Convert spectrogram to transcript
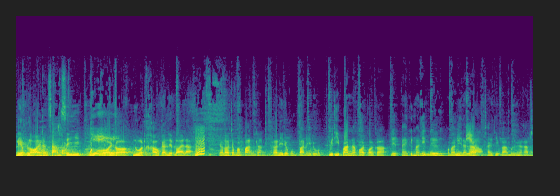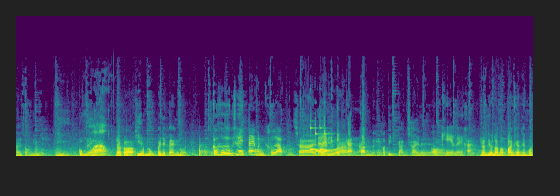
เรียบร้อยทั้ง 3 สีเย้ พลอยก็นวดเข้ากันเรียบร้อยแล้ว เดี๋ยวเราจะมาปั้นกันคราวนี้เดี๋ยวผมปั้นให้ดู วิธีปั้นนะพลอยพลอยก็เด็ดแป้งขึ้นมานิดนึงประมาณนี้นะครับใช้ที่ฝ่ามือนะครับ ใช้ 2 นิ้วนี่กลมแล้ว แล้วก็เขี่ยมลงไปในแป้งนวล ก็คือไม่ใช่แป้งมันเคลือบ ใช่จะได้เพื่อที่ไม่ติดว่ากันเนอะ กันไม่ให้เขาติดกันใช่แล้ว โอเคเลยค่ะ งั้นเดี๋ยวเรามาปั้นกันให้หมด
